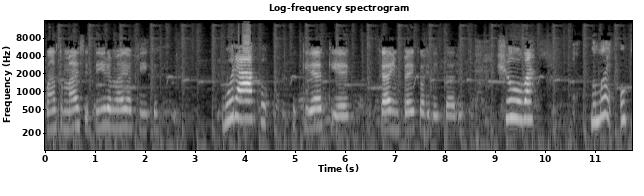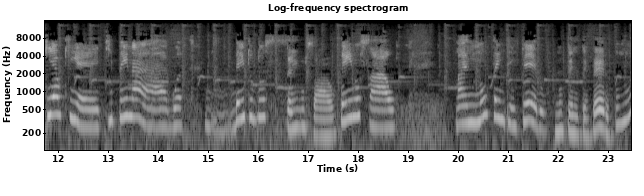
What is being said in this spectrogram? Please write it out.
quanto mais se tira, maior fica. Buraco. O que é o que é? Cai em pé e corre deitado. Chuva. Mamãe, o que é o que é que tem na água, dentro do... Tem no sal. Tem no sal, mas não tem tempero? Não tem no tempero? Uhum.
